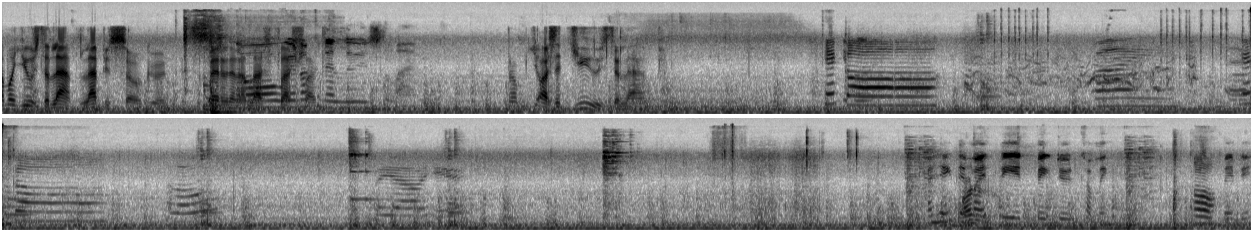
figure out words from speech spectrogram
Someone use the lamp. The lamp is so good. It's better than a last no, oh, we're flashlight. not gonna lose the lamp. No, y- I said use the lamp. Gecko! Bye. Gecko! Hello. Are you out here? I think there What? might be a big dude coming. Oh, Maybe.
